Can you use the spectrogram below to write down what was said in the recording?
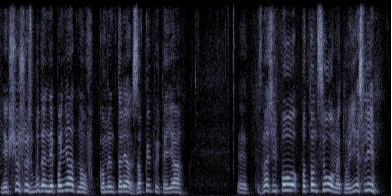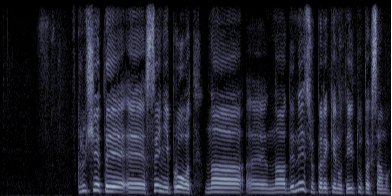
Якщо щось буде непонятно, в коментарях запитуйте я. Е, Значить, по потенціометру, якщо включити е, синій провод на, е, на одиницю, перекинути і тут так само.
